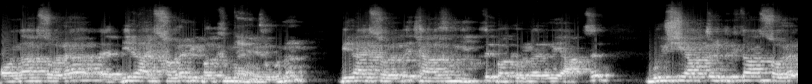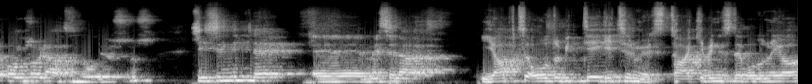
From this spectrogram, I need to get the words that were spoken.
Ondan sonra e, bir ay sonra bir bakımı Evet. oluyor bunun. Bir ay sonra da Kazım gitti. Bakımlarını yaptı. Bu işi yaptırdıktan sonra kontrol altında oluyorsunuz. Kesinlikle e, mesela yaptı oldu bittiye getirmiyor. Takibinizde bulunuyor,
